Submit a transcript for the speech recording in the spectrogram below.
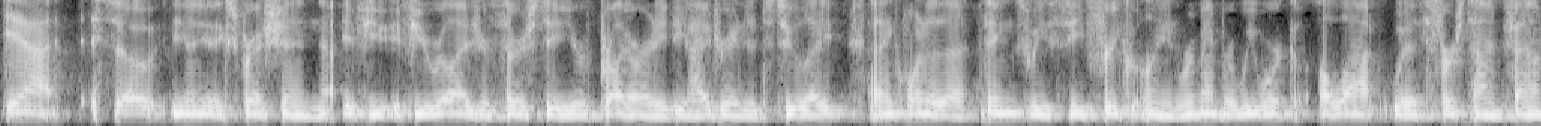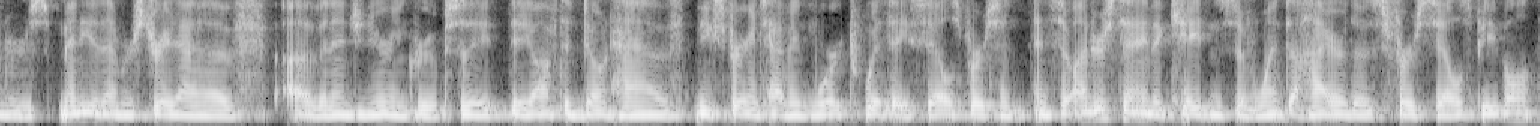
Yeah. So you know the expression, if you if you realize you're thirsty, you're probably already dehydrated. It's too late. I think one of the things we see frequently, and remember, we work a lot with first time founders. Many of them are straight out of of an engineering group, so they they often don't have the experience having worked with a salesperson. And so understanding the cadence of when to hire those first salespeople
